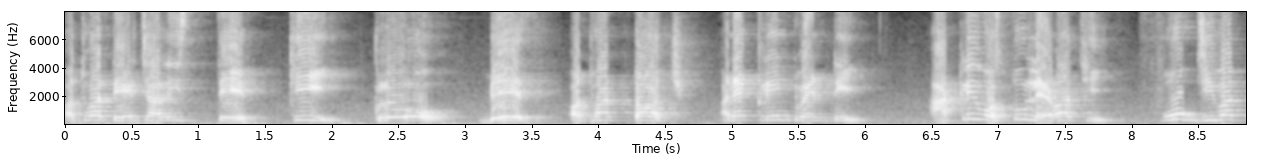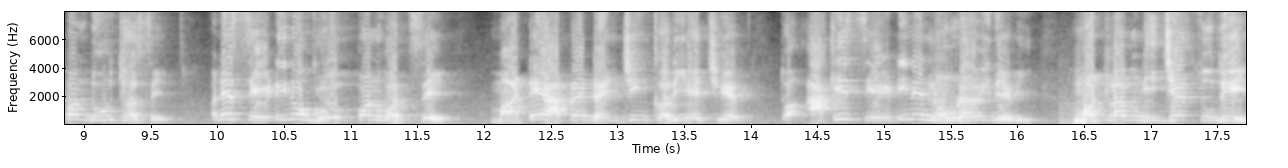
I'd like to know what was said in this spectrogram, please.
અથવા તેર ચાલીસ તેર, કી, ક્લોરો, બેઝ અથવા ટચ અને ક્લીન ટ્વેન્ટી આટલી વસ્તુ લેવાથી ફૂગ જીવાત પણ દૂર થશે અને શેરડીનો ગ્રોથ પણ વધશે. માટે આપણે ડ્રેન્ચિંગ કરીએ છીએ તો આખી શેરડીને નવડાવી દેવી. મતલબ નીચે સુધી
